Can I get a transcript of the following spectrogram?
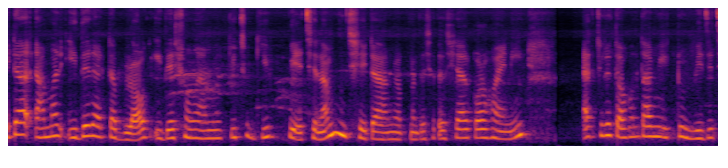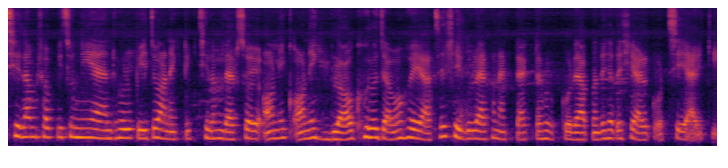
এটা আমার ঈদের একটা ব্লগ, ঈদের সময় আমি কিছু গিফট পেয়েছিলাম, সেটা আমি আপনাদের সাথে শেয়ার করা হয়নি। অ্যাকচুয়ালি তখন তো আমি একটু বিজি ছিলাম সব কিছু নিয়ে অ্যান্ড হলো পেজও অনেকটিভ ছিলাম দ্যাটস ওয়াই অনেক অনেক ব্লগ হলো জমা হয়ে আছে, সেগুলো এখন একটা একটা করে আপনাদের সাথে শেয়ার করছি আর কি।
